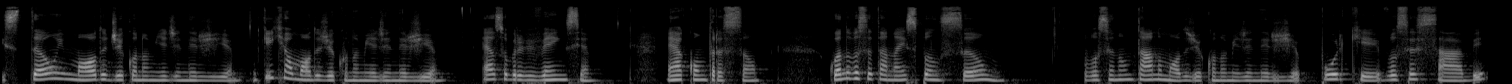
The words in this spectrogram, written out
estão em modo de economia de energia. O que é o modo de economia de energia? É a sobrevivência, é a contração. Quando você está na expansão, você não está no modo de economia de energia, porque você sabe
